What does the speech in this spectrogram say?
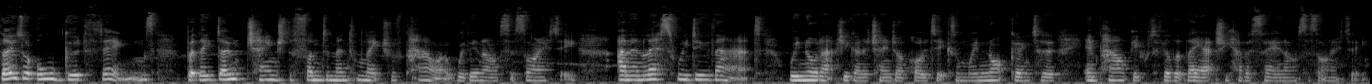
Those are all good things, but they don't change the fundamental nature of power within our society. And unless we do that, we're not actually going to change our politics and we're not going to empower people to feel that they actually have a say in our society.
